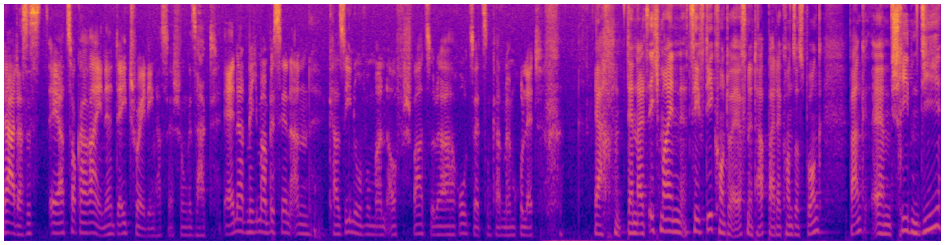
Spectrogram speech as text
Ja, das ist eher Zockerei, ne? Daytrading, hast du ja schon gesagt. Erinnert mich immer ein bisschen an Casino, wo man auf Schwarz oder Rot setzen kann beim Roulette. Ja, denn als ich mein CFD-Konto eröffnet habe bei der Consorsbank, Bank, ähm, schrieben die,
